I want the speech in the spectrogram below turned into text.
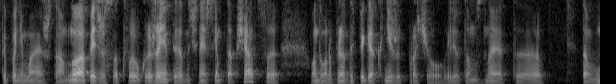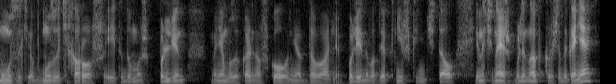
ты понимаешь там... Ну, опять же, от твоего окружения ты начинаешь с кем-то общаться, он там, например, дофига книжек прочел, или там знает э, там в музыке, в музыке хороший, и ты думаешь, блин, меня музыкальную школу не отдавали, блин, вот я книжки не читал, и начинаешь, блин, надо, короче, догонять,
